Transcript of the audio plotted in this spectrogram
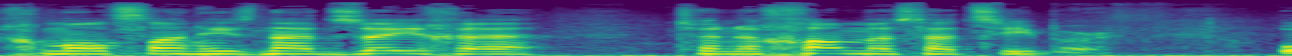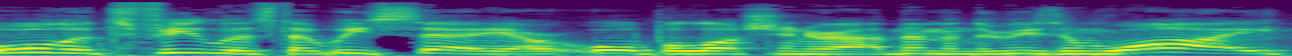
chmal he's not zeicha to nechamas hatzibur. All the tefillas that we say are all b'lashon rabbim, and the reason why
